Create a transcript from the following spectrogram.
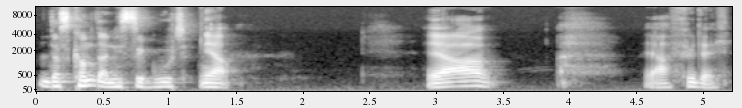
Das kommt dann nicht so gut. Ja. Ja, ja, fühle ich.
